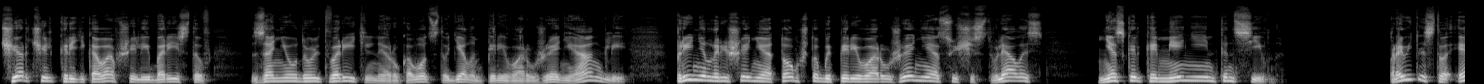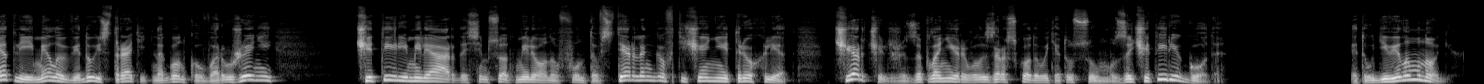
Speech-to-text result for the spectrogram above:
Черчилль, критиковавший лейбористов за неудовлетворительное руководство делом перевооружения Англии, принял решение о том, чтобы перевооружение осуществлялось несколько менее интенсивно. Правительство Этли имело в виду истратить на гонку вооружений 4 миллиарда 700 миллионов фунтов стерлингов в течение трех лет. Черчилль же запланировал израсходовать эту сумму за 4 года. Это удивило многих.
